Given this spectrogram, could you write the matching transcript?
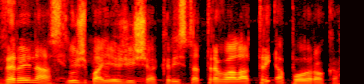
verejná služba Ježíša Krista trvala 3,5 roka.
